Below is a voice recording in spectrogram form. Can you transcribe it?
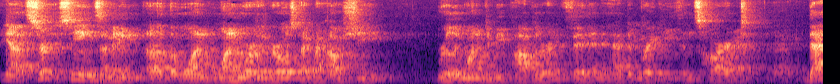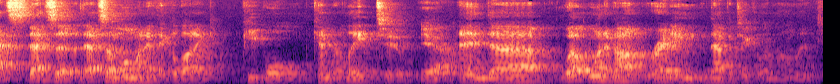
yeah, certain scenes. I mean, uh, the one one where the girl was talking about how she really wanted to be popular and fit in and had to break Ethan's heart. Right. Right. That's that's a that's a moment I think a lot of people can relate to. Yeah. And uh, what went about writing that particular moment?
